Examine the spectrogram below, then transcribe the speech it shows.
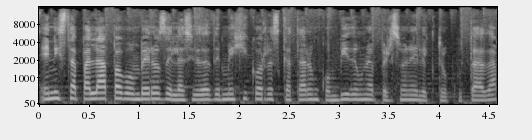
En Iztapalapa, bomberos de la Ciudad de México rescataron con vida a una persona electrocutada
